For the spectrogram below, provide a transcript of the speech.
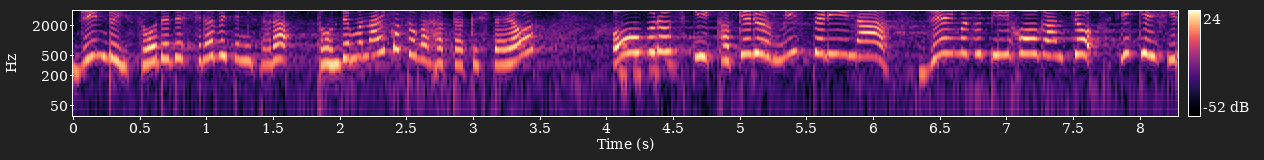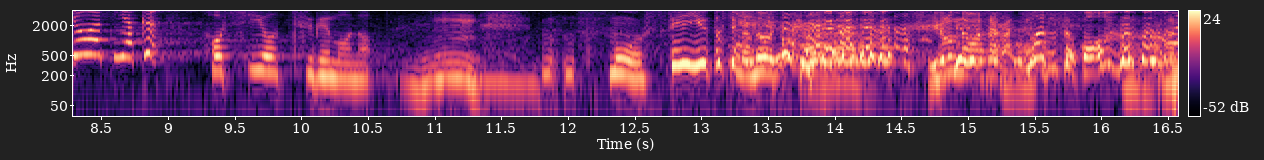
人類総出で調べてみたらとんでもないことが発覚したよ。大風呂敷×ミステリーなジェームズ・ P・ ホーガン著池弘明役星を継ぐもの。うんもう声優としての能力。いろんな技がね。まずそこ。これは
